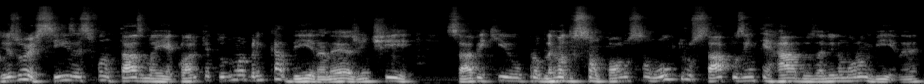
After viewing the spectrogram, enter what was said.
exorciza esse fantasma aí. É claro que é tudo uma brincadeira, né? A gente sabe que o problema do São Paulo são outros sapos enterrados ali no Morumbi, né?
